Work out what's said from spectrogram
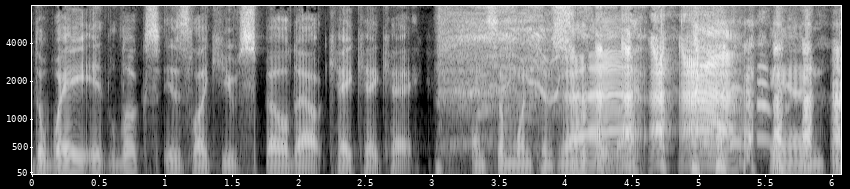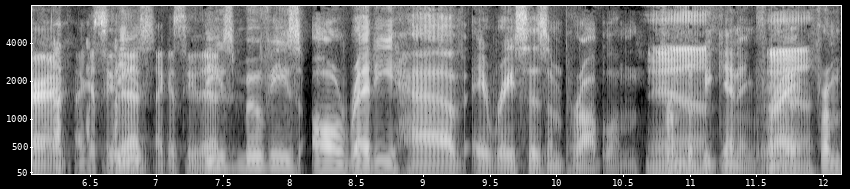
the way it looks is like you've spelled out KKK, and someone can circle that. And All right, I can see These- that. I can see that. these movies already have a racism problem from the beginning, right. right? From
